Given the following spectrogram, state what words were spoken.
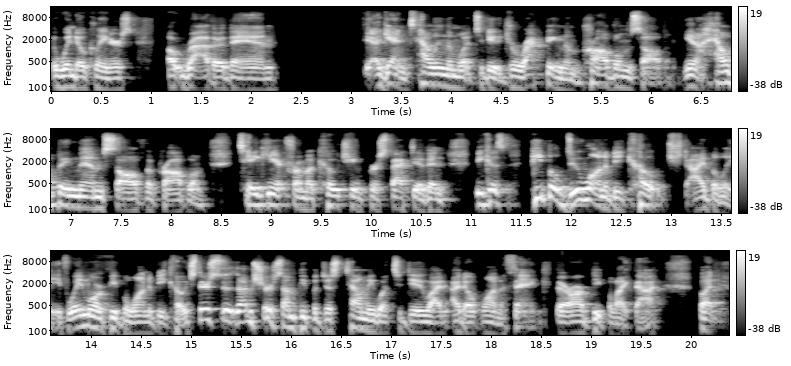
window cleaners uh, rather than again telling them what to do directing them problem solving you know helping them solve the problem taking it from a coaching perspective. And because people do want to be coached i believe. Way more people want to be coached. There's i'm sure some people just tell me what to do. I, I don't want to think. There are people like that. But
